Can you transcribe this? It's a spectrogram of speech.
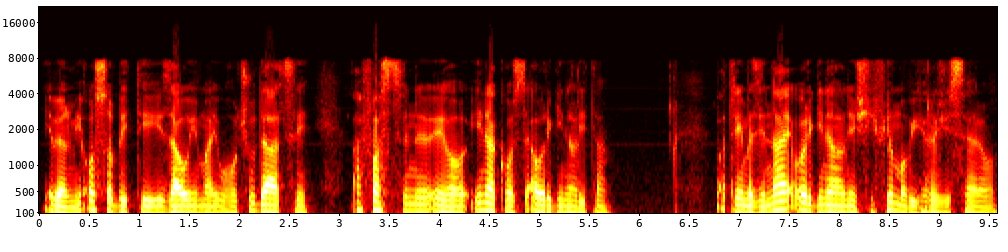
Je veľmi osobitý, zaujímajú ho čudáci a fascinuje jeho inakosť a originalita. Patrí medzi najoriginálnejších filmových režisérov.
